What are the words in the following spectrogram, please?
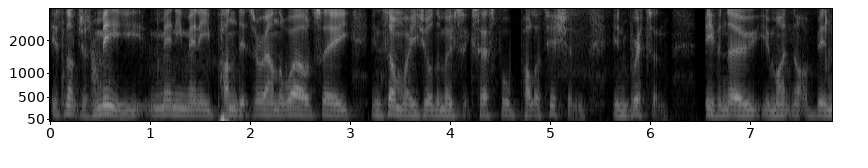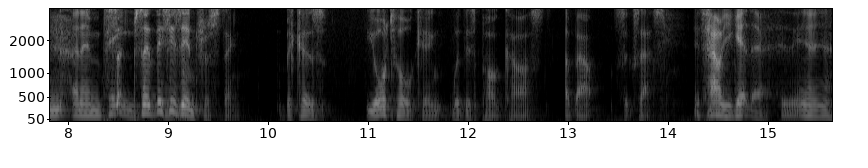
it's not just me. Many, many pundits around the world say, in some ways, you're the most successful politician in Britain, even though you might not have been an MP. So, so this is interesting because you're talking with this podcast about success. it's how you get there. Yeah, yeah.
